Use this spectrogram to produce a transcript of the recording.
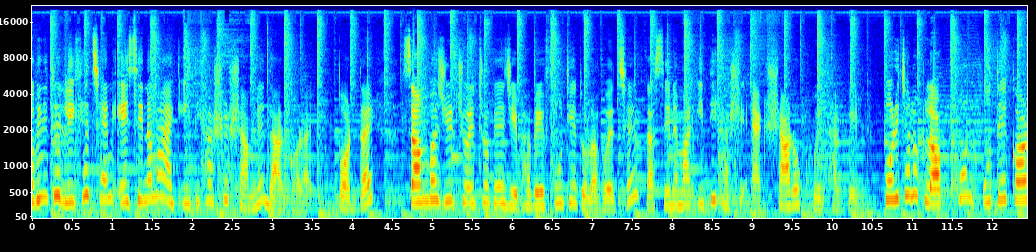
অভিনেত্রী লিখেছেন, এই সিনেমা এক ইতিহাসের সামনে দাঁড় করায়। পর্দায় সাম্বাজির চরিত্রকে যেভাবে ফুটিয়ে তোলা হয়েছে, তা সিনেমার ইতিহাসে এক স্মারক হয়ে থাকবে। পরিচালক লক্ষণ উদেকর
